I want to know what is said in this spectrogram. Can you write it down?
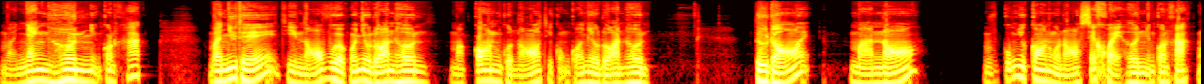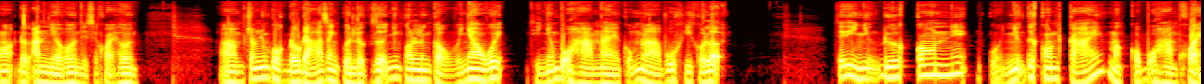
và nhanh hơn những con khác. Và như thế thì nó vừa có nhiều đồ ăn hơn mà con của nó thì cũng có nhiều đồ ăn hơn. Từ đó ấy, mà nó cũng như con của nó sẽ khỏe hơn những con khác đúng không? được ăn nhiều hơn thì sẽ khỏe hơn. À, trong những cuộc đấu đá giành quyền lực giữa những con linh cẩu với nhau ấy thì những bộ hàm này cũng là vũ khí có lợi. Thế thì những đứa con ấy của những cái con cái mà có bộ hàm khỏe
